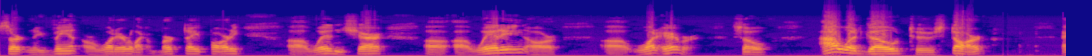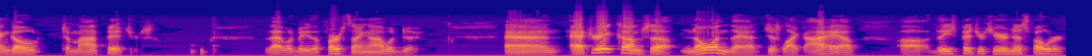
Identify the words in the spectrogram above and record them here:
certain event or whatever, like a birthday party, a wedding shower, a wedding, or uh, whatever. So I would go to start and go to my pictures. That would be the first thing I would do. And after it comes up, knowing that, just like I have uh, these pictures here in this folder,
